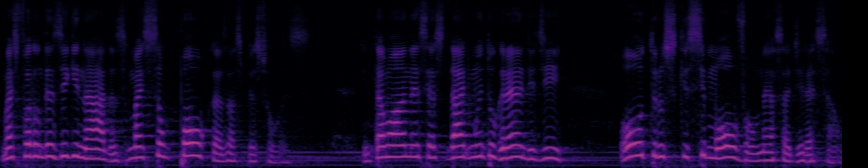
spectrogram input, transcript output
Mas foram designadas, mas são poucas as pessoas. Então há uma necessidade muito grande de outros que se movam nessa direção.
